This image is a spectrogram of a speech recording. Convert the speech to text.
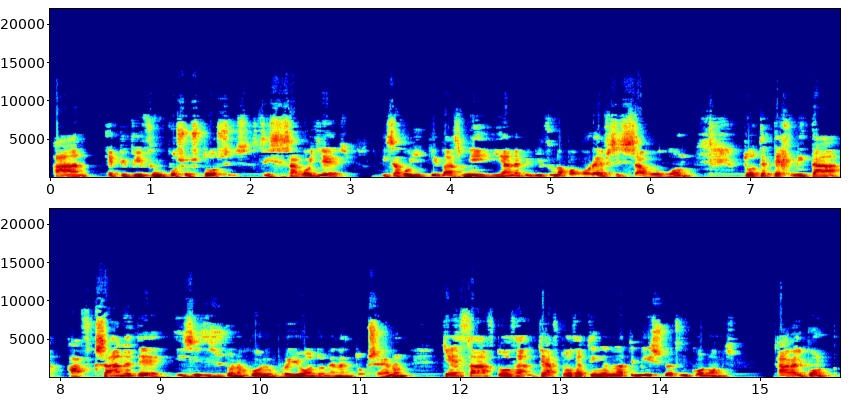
Αν επιβληθούν ποσοστώσεις στις εισαγωγές, εισαγωγικοί δασμοί ή αν επιβληθούν απαγορεύσεις εισαγωγών, τότε τεχνητά αυξάνεται η ζήτηση των εγχώριων προϊόντων έναντι των ξένων και, θα, αυτό θα, και αυτό θα τίνει να τιμήσει το εθνικό νόμισμα. Άρα λοιπόν,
